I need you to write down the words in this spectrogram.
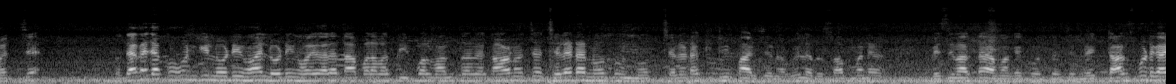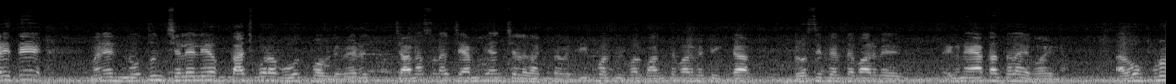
হচ্ছে। তো দেখা যাক কখন কি লোডিং হয়। লোডিং হয়ে গেলে তারপর আবার তিরপল বাঁধতে হবে। কারণ হচ্ছে ছেলেটা নতুন, ছেলেটা কিছুই পারছে না, বুঝলে তো? সব মানে বেশিরভাগটা আমাকে করতে হচ্ছে। এই ট্রান্সপোর্ট গাড়িতে মানে নতুন ছেলে নিয়ে কাজ করা বহুত প্রবলেম এটা জানাশোনা চ্যাম্পিয়ন ছেলে রাখতে হবে। তিরপল তিরপল বাঁধতে পারবে ঠিকঠাক, রশি ফেলতে পারবে। এগুলো একার দ্বারাই হয় না। আর ও পুরো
